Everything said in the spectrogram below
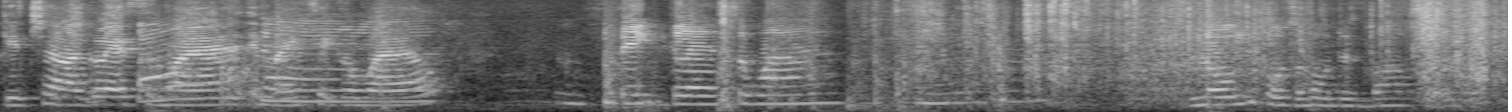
Get y'all a glass of wine. It might take a while. Fake glass of wine. No, you're supposed to hold this box up.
